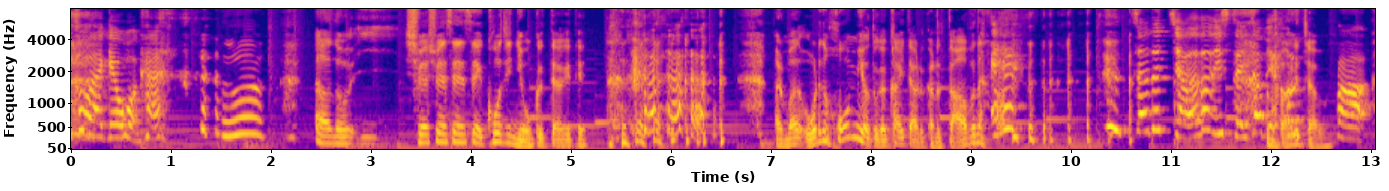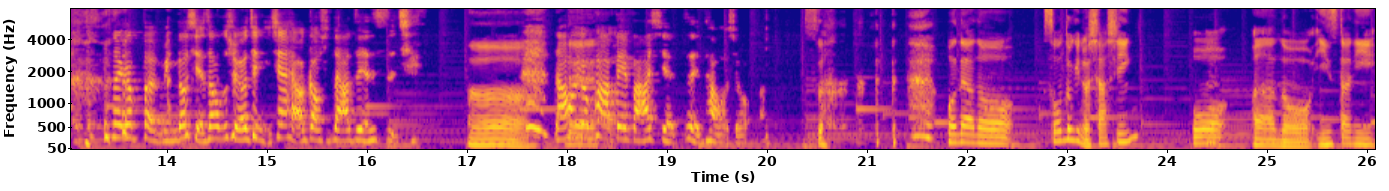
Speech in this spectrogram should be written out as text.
出来给我看。あの、いシュエシュエ先生個人に送ってあげて。あれ、ま、俺の本名とか書いてあるからって危ない。真的假的？到底谁叫你。把那个本名都写上去？而且你现在还要告诉大家这件事情，うん。然后又怕被发现，这也太好笑了吧。そう。ほんで、あの、その時の写真を、あの、インスタに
